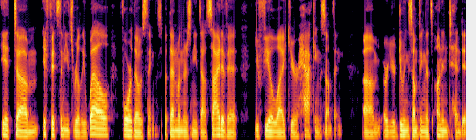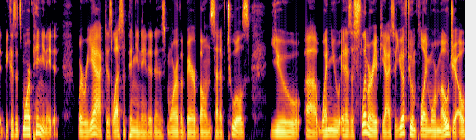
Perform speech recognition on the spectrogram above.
it um, it fits the needs really well for those things. But then when there's needs outside of it, you feel like you're hacking something. Um, or you're doing something that's unintended because it's more opinionated. Where React is less opinionated and is more of a bare bones set of tools. You, uh, when you, it has a slimmer API, so you have to employ more mojo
